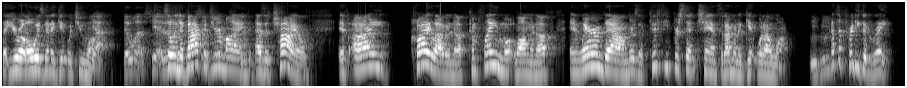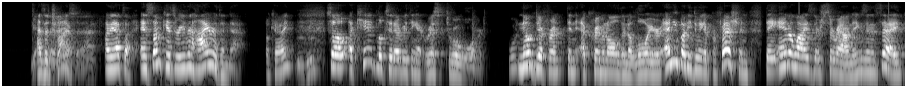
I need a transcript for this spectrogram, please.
that you were always going to get what you want. Yeah, there was. Yeah. was So in the back of your chance, mind, as a child, if I cry loud enough, complain long enough, and wear them down, there's a 50% chance that I'm going to get what I want. Mhm. That's a pretty good rate. Yeah, as a it is, child. uh, I mean, that's a, and some kids are even higher than that. Okay. mhm. So a kid looks at everything at risk to reward. No different than a criminal, than a lawyer, anybody doing a profession. They analyze their surroundings and say,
